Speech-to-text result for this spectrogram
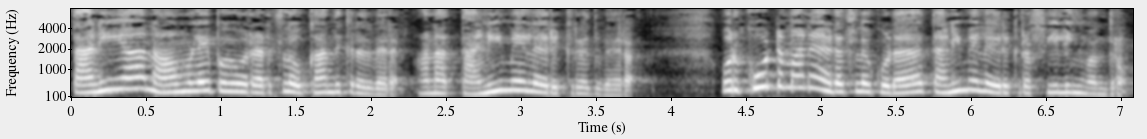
தனியாக நாமளே போய் ஒரு இடத்துல உட்காந்துக்கிறது வேற. ஆனால் தனிமையில் இருக்கிறது வேற. ஒரு கூட்டமான இடத்துல கூட தனிமையில் இருக்கிற ஃபீலிங் வந்துடும்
